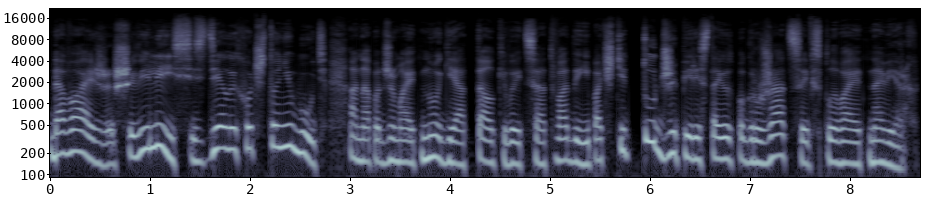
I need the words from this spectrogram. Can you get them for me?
«Давай же, шевелись, сделай хоть что-нибудь!» Она поджимает ноги отталкивается от воды, и почти тут же перестает погружаться и всплывает наверх.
